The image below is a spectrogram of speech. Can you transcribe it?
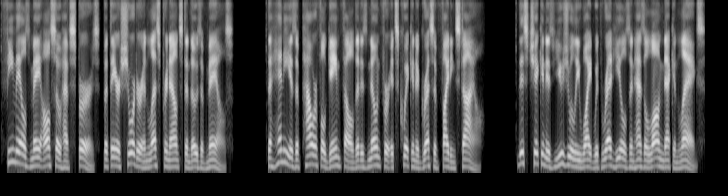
Females may also have spurs, but they are shorter and less pronounced than those of males. The Henny is a powerful gamefowl that is known for its quick and aggressive fighting style. This chicken is usually white with red heels and has a long neck and legs.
